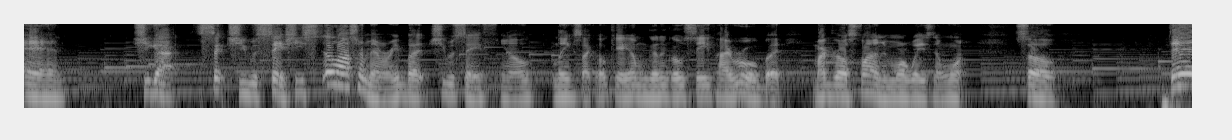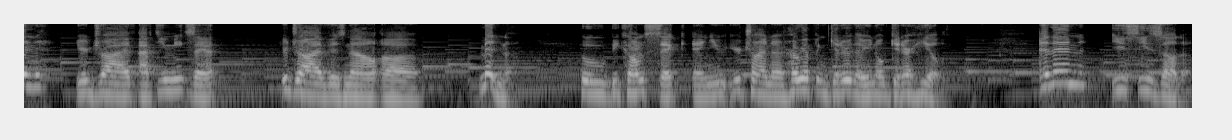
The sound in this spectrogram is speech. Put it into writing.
and she got sick. She was safe. She still lost her memory, but she was safe. You know, Link's like, okay, I'm gonna go save Hyrule, but my girl's fine in more ways than one. So then your drive after you meet Zant, your drive is now uh Midna, who becomes sick, and you you're trying to hurry up and get her there. You know, get her healed. And then you see Zelda,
